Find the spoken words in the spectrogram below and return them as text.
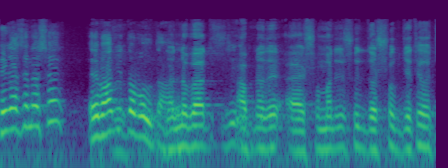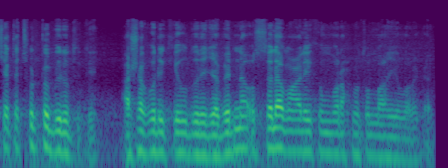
ঠিক আছে না স্যার এভাবেই তো বলতে ধন্যবাদ আপনাদের সম্মানিত সুদী দর্শক যেতে হচ্ছে একটা ছোট্ট বিরতিতে। আশা করি কেউ দূরে যাবেন না। আসসালামু আলাইকুম রহমতুল্লাহ বারকাত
